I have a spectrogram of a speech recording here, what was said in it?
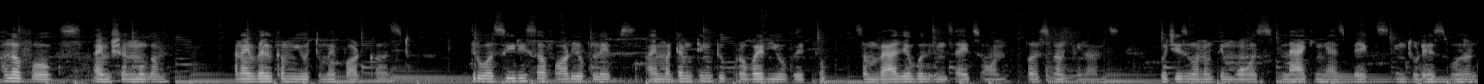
Hello, folks. I'm Shanmugam, and I welcome you to my podcast. Through a series of audio clips, I'm attempting to provide you with some valuable insights on personal finance, which is one of the most lacking aspects in today's world,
